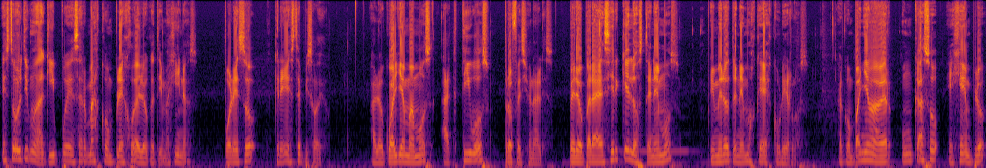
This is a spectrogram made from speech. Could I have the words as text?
Esto último de aquí puede ser más complejo de lo que te imaginas. Por eso creé este episodio a lo cual llamamos activos profesionales. Pero para decir que los tenemos, primero tenemos que descubrirlos. Acompáñame a ver un caso ejemplo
